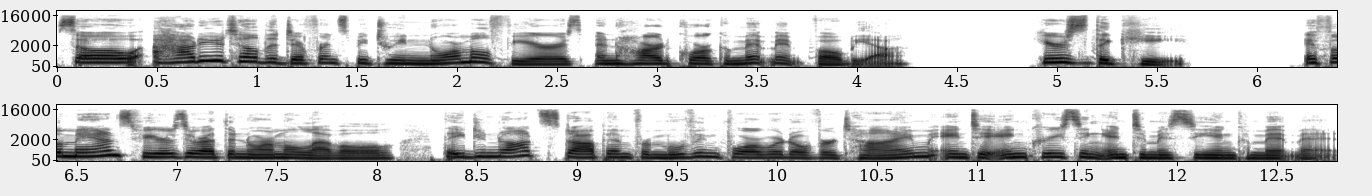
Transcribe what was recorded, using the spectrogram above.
So, how do you tell the difference between normal fears and hardcore commitment phobia? Here's the key. If a man's fears are at the normal level, they do not stop him from moving forward over time into increasing intimacy and commitment.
